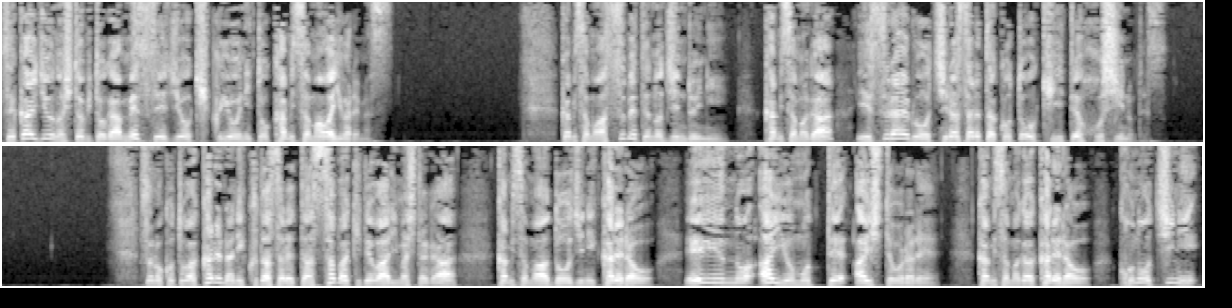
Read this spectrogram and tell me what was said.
世界中の人々がメッセージを聞くようにと神様は言われます。神様はすべての人類に神様がイスラエルを散らされたことを聞いてほしいのです。そのことは彼らに下された裁きではありましたが、神様は同時に彼らを永遠の愛をもって愛しておられ、神様が彼らをこの地に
